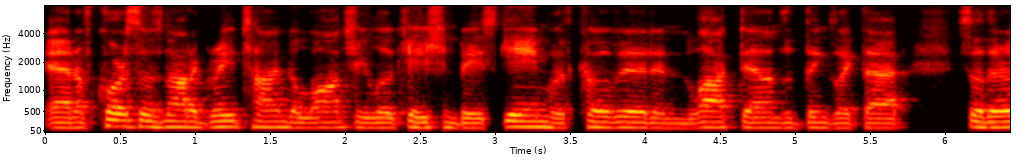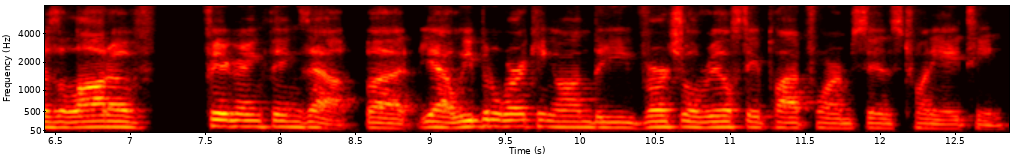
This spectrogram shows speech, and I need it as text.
And of course, it was not a great time to launch a location based game with COVID and lockdowns and things like that. So there was a lot of figuring things out. But yeah, we've been working on the virtual real estate platform since 2018.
